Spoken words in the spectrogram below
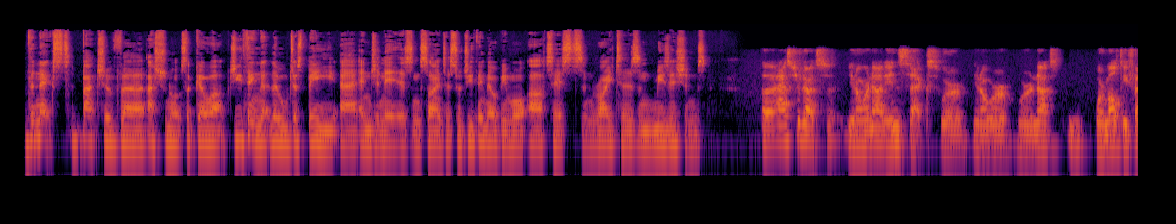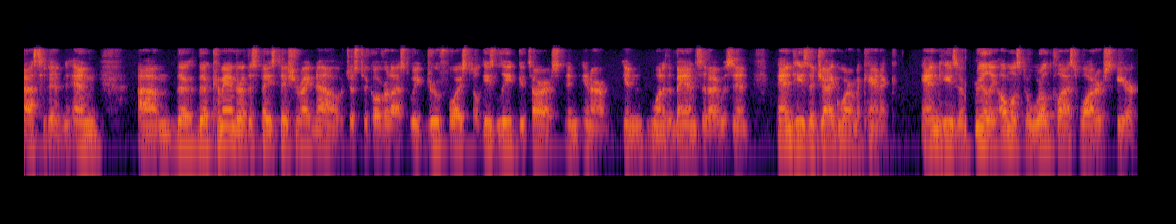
the next batch of uh, astronauts that go up, do you think that there will just be uh, engineers and scientists, or do you think there will be more artists and writers and musicians? Uh, astronauts, you know, we're not insects. We're, you know, we're we're not we're multifaceted. And um, the the commander of the space station right now just took over last week, Drew Feustel. He's lead guitarist in in our in one of the bands that I was in, and he's a Jaguar mechanic, and he's a really almost a world class water skier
